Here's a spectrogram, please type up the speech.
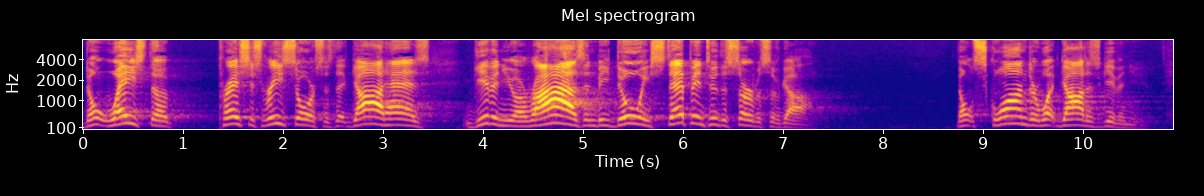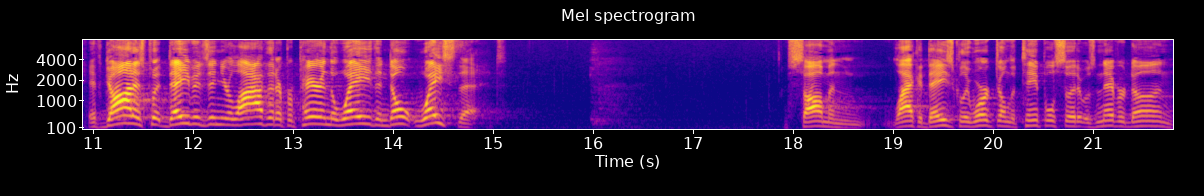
Don't waste the precious resources that God has given you. Arise and be doing. Step into the service of God. Don't squander what God has given you. If God has put Davids in your life that are preparing the way, then don't waste that. Solomon lackadaisically worked on the temple so that it was never done,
